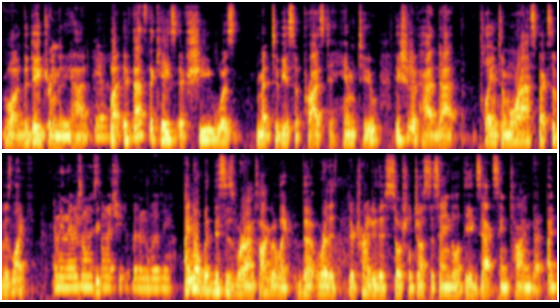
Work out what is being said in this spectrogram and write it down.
well, the daydream that he had. Yeah. But if that's the case, if she was meant to be a surprise to him too, they should have had that play into more aspects of his life. I mean, there was only so much you could put in the movie. I know, but this is where I'm talking about like the where the, they're trying to do this social justice angle at the exact same time that I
